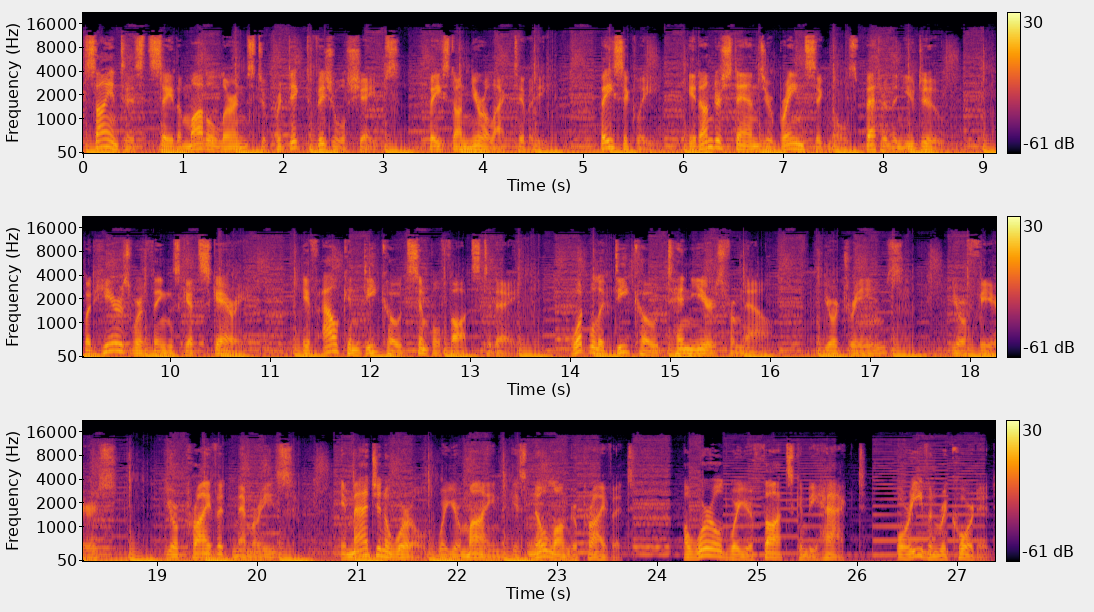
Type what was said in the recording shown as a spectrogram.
Scientists say the model learns to predict visual shapes based on neural activity. Basically, it understands your brain signals better than you do. But here's where things get scary. If OWL can decode simple thoughts today, what will it decode 10 years from now? Your dreams? Your fears? Your private memories? Imagine a world where your mind is no longer private. A world where your thoughts can be hacked, or even recorded.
